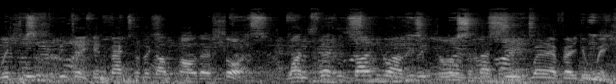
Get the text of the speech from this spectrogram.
which needs to be taken back to the gunpowder source. Once that is done, you are free to load the battery wherever you wish.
